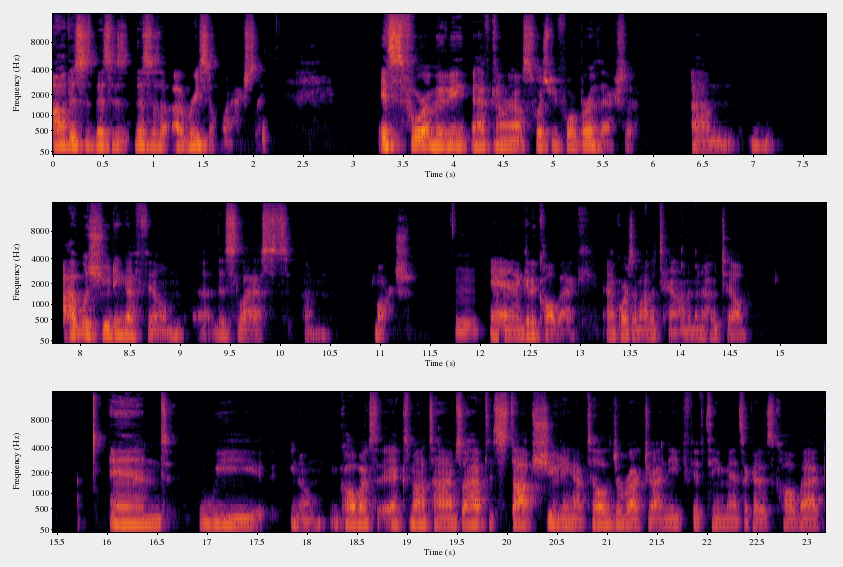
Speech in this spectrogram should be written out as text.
oh, this is this is this is a recent one actually. It's for a movie I have coming out, Switch Before Birth, actually. Um, I was shooting a film uh, this last um, March, mm-hmm. and I get a call back. And of course, I'm out of town. I'm in a hotel, and we, you know, callbacks X amount of time, so I have to stop shooting. I tell the director I need 15 minutes. I got this call back.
